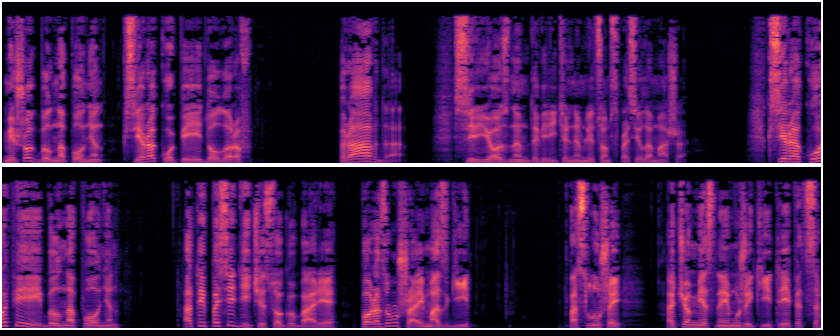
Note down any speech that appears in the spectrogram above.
Мешок был наполнен ксерокопией долларов. Правда? С серьезным доверительным лицом спросила Маша. «Ксерокопией был наполнен. А ты посиди часок в баре, поразрушай мозги. Послушай, о чем местные мужики трепятся.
